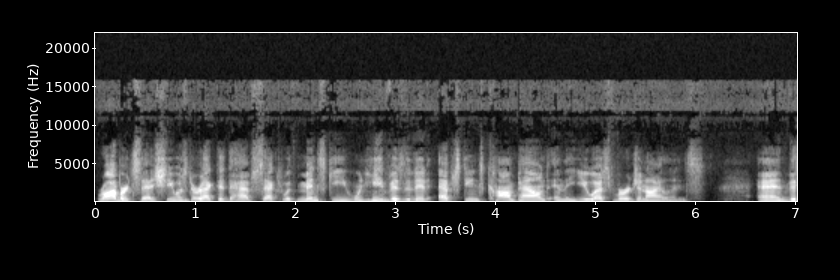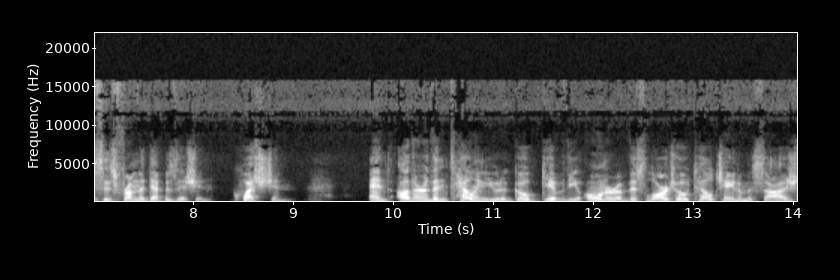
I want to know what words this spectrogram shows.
Roberts says she was directed to have sex with Minsky when he visited Epstein's compound in the U.S. Virgin Islands. And this is from the deposition. Question and other than telling you to go give the owner of this large hotel chain a massage,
